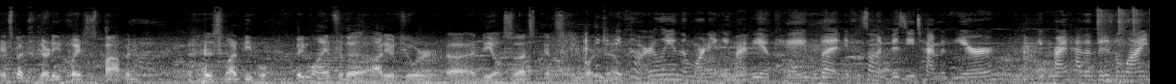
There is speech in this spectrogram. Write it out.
it's about two thirty. Place is popping. There's a lot of people. Big line for the audio tour uh, deal, so that's that's I important think to if you know. come early in the morning, you might be okay. But if it's on a busy time of year, you probably have a bit of a line.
